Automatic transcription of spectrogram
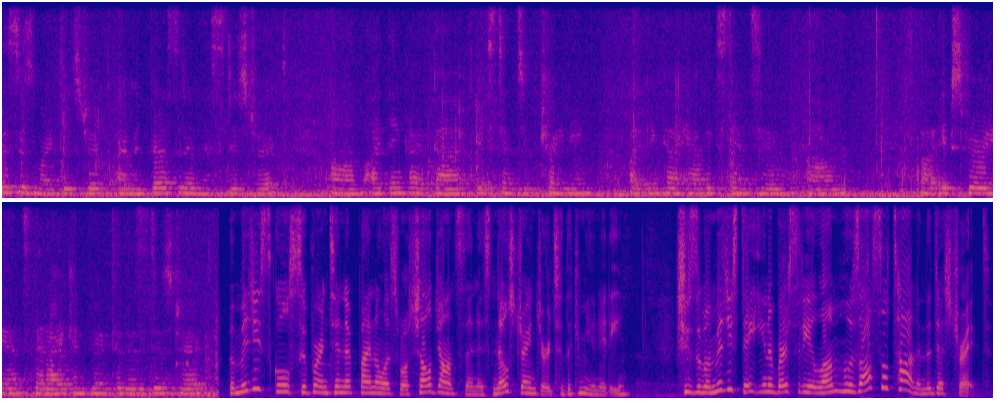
This is my district. I'm invested in this district. Um, I think I've got extensive training. I think I have extensive um, uh, experience that I can bring to this district. Bemidji School Superintendent finalist Rochelle Johnson is no stranger to the community. She's a Bemidji State University alum who has also taught in the district.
